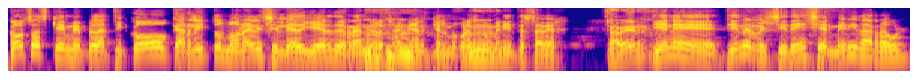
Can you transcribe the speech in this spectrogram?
Cosas que me platicó Carlitos Morales el día de ayer de Randy Arozarena, que a lo mejor es conveniente saber. A ver. Tiene, tiene residencia en Mérida, Raúl.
